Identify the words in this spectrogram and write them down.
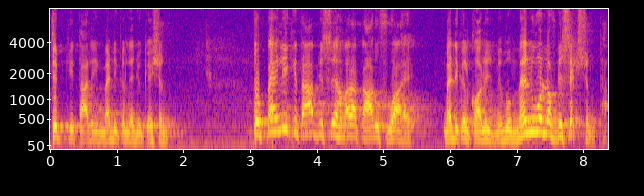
طب کی تعلیم میڈیکل ایجوکیشن تو پہلی کتاب جس سے ہمارا تعارف ہوا ہے میڈیکل کالج میں، وہ مینول آف ڈسیکشن تھا۔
